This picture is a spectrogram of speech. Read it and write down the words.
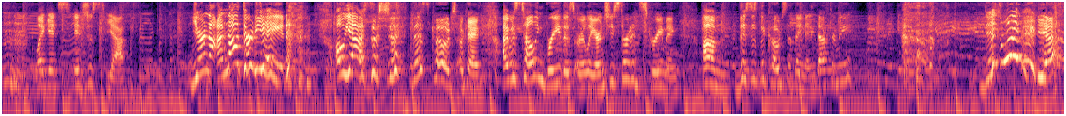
Mhm. Like it's it's just yeah. You're not. I'm not 38. oh yeah. So sh- this coach. Okay, I was telling Bree this earlier, and she started screaming. Um, this is the coach that they named after me. This one? Yeah.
